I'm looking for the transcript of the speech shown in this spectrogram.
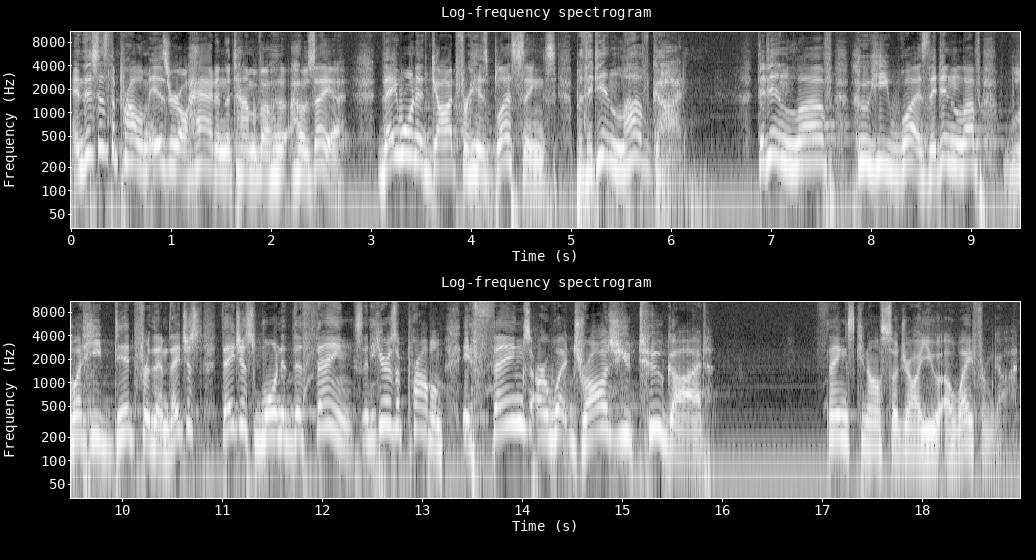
And this is the problem Israel had in the time of Hosea. They wanted God for His blessings, but they didn't love God. They didn't love who He was. They didn't love what He did for them. They just, they just wanted the things. And here's a problem if things are what draws you to God, things can also draw you away from God.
